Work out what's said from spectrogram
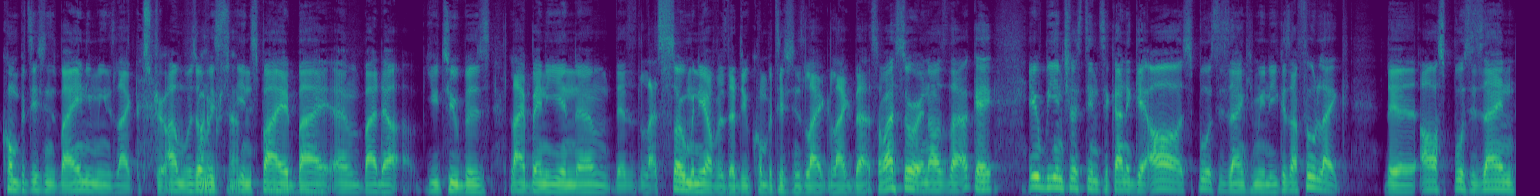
competitions by any means like it's true i was obviously 100%. inspired by um by the youtubers like benny and um there's like so many others that do competitions like like that so i saw it and i was like okay it would be interesting to kind of get our sports design community because i feel like the our sports design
